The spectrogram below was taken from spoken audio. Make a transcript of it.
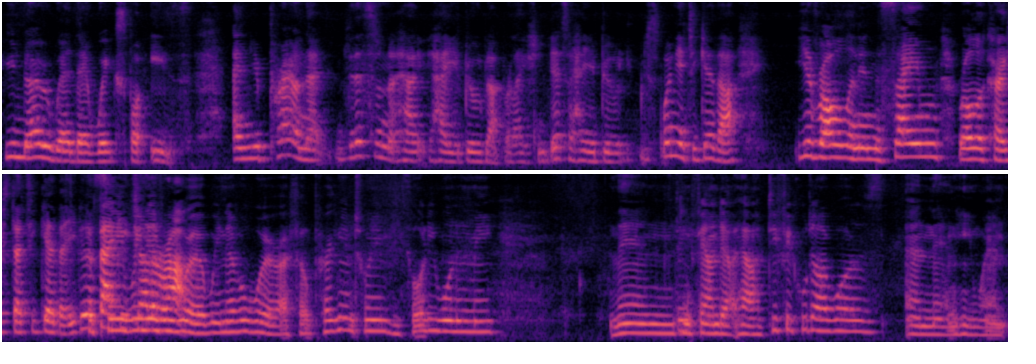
you know where their weak spot is, and you prey on that. That's not how how you build up relation. That's not how you build. Just when you're together, you're rolling in the same roller coaster together. You're gonna But back see, each we other never up. were. We never were. I fell pregnant to him. He thought he wanted me. Then he found out how difficult I was, and then he went,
